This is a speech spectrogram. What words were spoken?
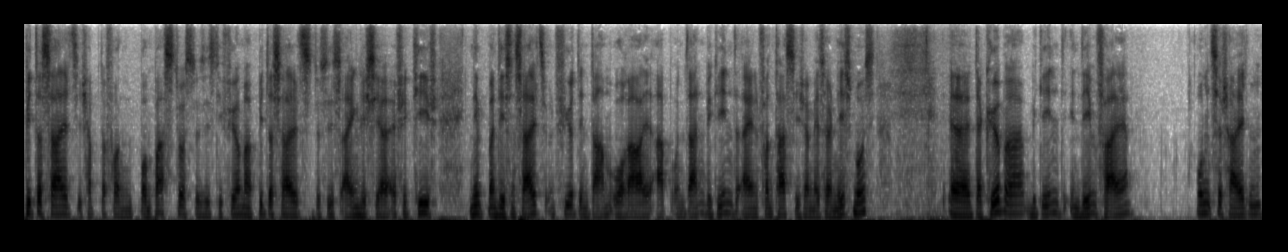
Bittersalz, ich habe davon Bombastus, das ist die Firma Bittersalz, das ist eigentlich sehr effektiv, nimmt man diesen Salz und führt den Darm oral ab. Und dann beginnt ein fantastischer Mechanismus. Äh, der Körper beginnt in dem Fall umzuschalten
